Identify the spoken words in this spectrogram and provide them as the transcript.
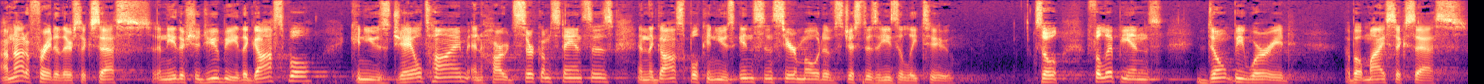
I'm not afraid of their success, and neither should you be. The gospel can use jail time and hard circumstances, and the gospel can use insincere motives just as easily, too. So, Philippians, don't be worried about my success.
